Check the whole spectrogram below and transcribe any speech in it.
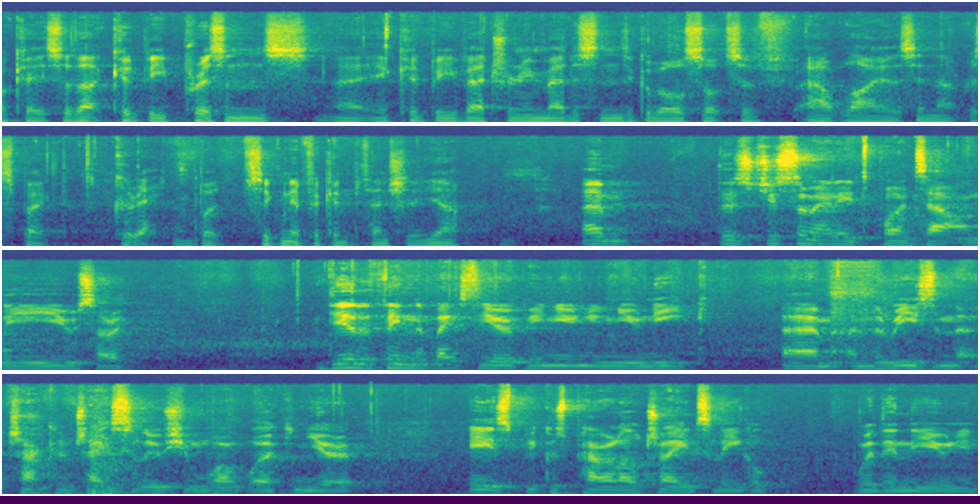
Okay, so that could be prisons, uh, it could be veterinary medicine, there could be all sorts of outliers in that respect. Correct. But significant potentially, yeah. Um, there's just something I need to point out on the EU, sorry. The other thing that makes the European Union unique um, and the reason that a track and trace solution won't work in Europe is because parallel trade's legal within the Union.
